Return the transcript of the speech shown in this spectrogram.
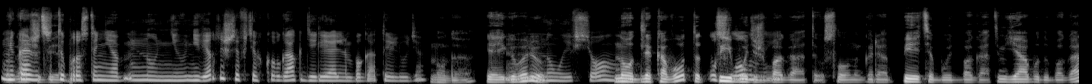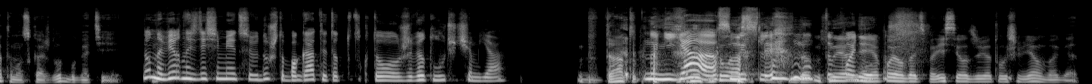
Мне богатый, кажется, ты бедный. просто не, ну, не, не вертишься в тех кругах, где реально богатые люди. Ну да, я и говорю. Ну и все. Но для кого-то ты будешь богатый, условно говоря. Петя будет богатым, я буду богатым, он скажет, вот богатей. Ну, наверное, здесь имеется в виду, что богатый это тот, кто живет лучше, чем я. Да, тут Ну, не я, в Класс. смысле. Ну, ты я, не, понял. я понял, да, типа, если он живет лучше меня, он богат.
